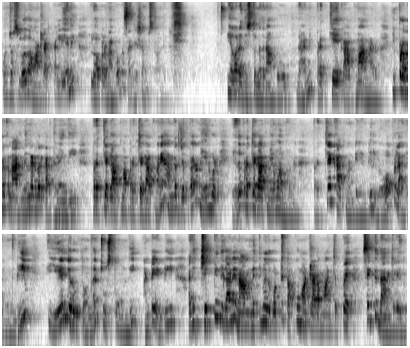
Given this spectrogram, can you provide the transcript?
కొంచెం స్లోగా మాట్లాడు తల్లి అని లోపల నాకు ఒక సజెషన్ వస్తుంది. ఎవరు అది ఇస్తున్నది నాకు? దాన్ని ప్రత్యేకాత్మ అన్నాడు. ఇప్పటివరకు నాకు నిన్నటి వరకు అర్థమైంది. ప్రత్యేగాత్మ ప్రత్యేగాత్మ అని అందరు చెప్పారు. నేను కూడా ఏదో ప్రత్యేగాత్మ ఏమో అనుకున్నా. ప్రత్యేకాత్మ అంటే ఏంటి? లోపల అది ఉండి ఏం జరుగుతోందని చూస్తూ ఉంది. అంటే ఏంటి? అది చెప్పింది కానీ నా నెత్తి మీద కొట్టి తక్కువ మాట్లాడమ్మా అని చెప్పే శక్తి దానికి లేదు.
